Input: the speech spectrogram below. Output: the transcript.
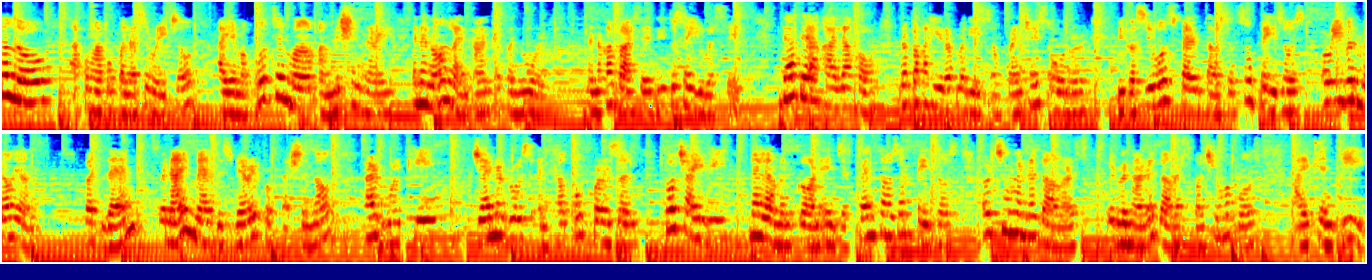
Hello! Ako nga po pala si Rachel. I am a full-time mom, a missionary, and an online entrepreneur na nakabase dito sa USA. Dati akala ko napakahirap maging isang franchise owner because you will spend thousands of pesos or even millions. But then, when I met this very professional, hardworking, generous, and helpful person, Coach Ivy, nalaman ko na in just 10,000 pesos or $200 with $100 consumables, I can be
